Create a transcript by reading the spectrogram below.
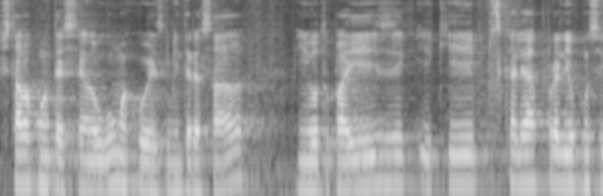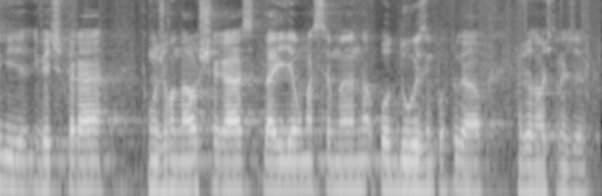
estava acontecendo alguma coisa que me interessava em outro país e, e que, se calhar, por ali eu conseguia, em vez de esperar que um jornal chegasse daí a uma semana ou duas em Portugal, um jornal estrangeiro.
